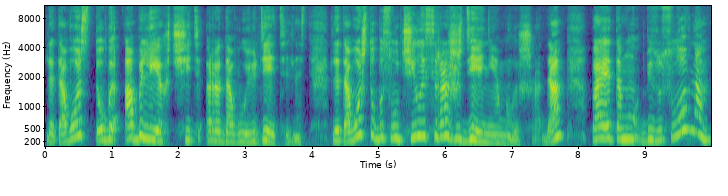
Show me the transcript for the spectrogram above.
для того, чтобы облегчить родовую деятельность, для того, чтобы случилось рождение малыша, да. Поэтому, безусловно,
